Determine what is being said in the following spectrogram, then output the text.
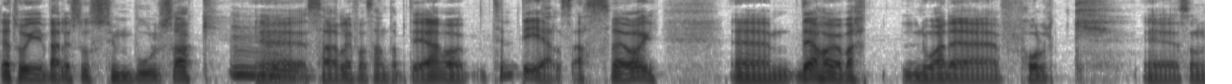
det tror jeg er en veldig stor symbolsak. Mhm. eh, særlig for Senterpartiet, og til dels SV òg. Eh, det har jo vært noe av det folk eh, som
